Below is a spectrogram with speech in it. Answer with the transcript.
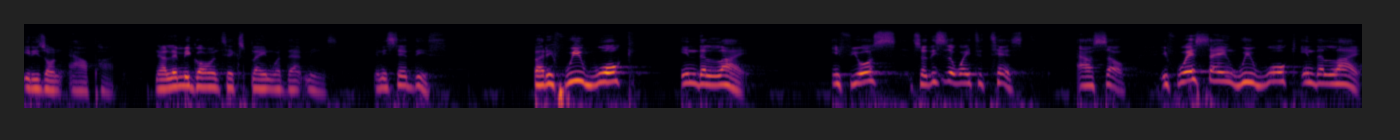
it is on our part. Now, let me go on to explain what that means. And he said this But if we walk in the light, if yours, so this is a way to test ourselves. If we're saying we walk in the light,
